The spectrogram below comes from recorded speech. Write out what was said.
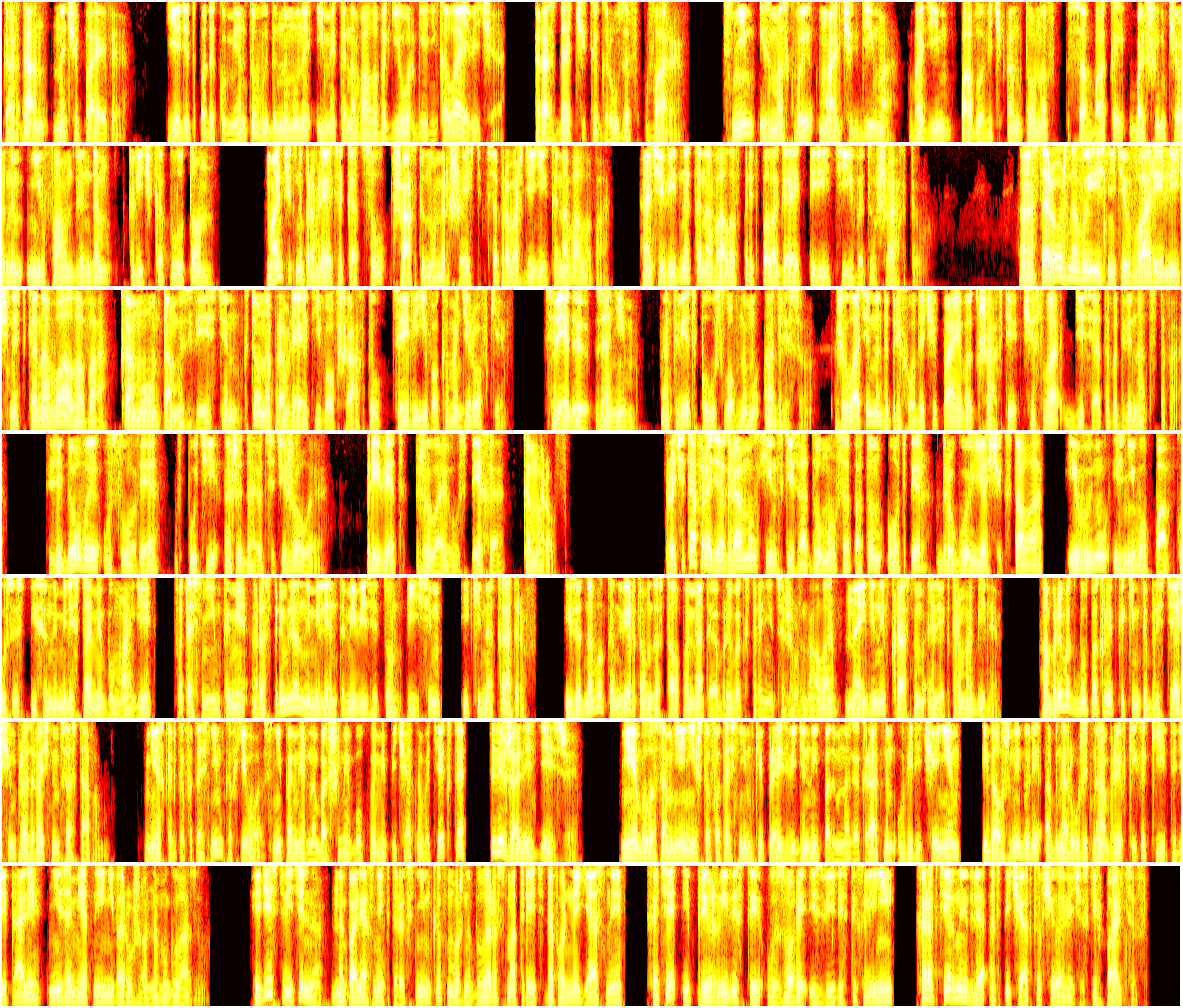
Кардан на Чапаеве. Едет по документу, выданному на имя Коновалова Георгия Николаевича, раздатчика грузов Вара. С ним из Москвы мальчик Дима, Вадим Павлович Антонов, с собакой большим черным Ньюфаундлендом, кличка Плутон. Мальчик направляется к отцу в шахту номер 6 в сопровождении Коновалова. Очевидно, Коновалов предполагает перейти в эту шахту. Осторожно выясните в Варе личность Коновалова, кому он там известен, кто направляет его в шахту, цели его командировки. Следую за ним. Ответ по условному адресу. Желательно до прихода Чапаева к шахте числа 10-12. Ледовые условия в пути ожидаются тяжелые. Привет, желаю успеха, Комаров. Прочитав радиограмму, Хинский задумался, потом отпер другой ящик стола и вынул из него папку с исписанными листами бумаги, фотоснимками, распрямленными лентами визитон писем и кинокадров. Из одного конверта он достал помятый обрывок страницы журнала, найденный в красном электромобиле. Обрывок был покрыт каким-то блестящим прозрачным составом. Несколько фотоснимков его с непомерно большими буквами печатного текста лежали здесь же. Не было сомнений, что фотоснимки произведены под многократным увеличением и должны были обнаружить на обрывке какие-то детали, незаметные невооруженному глазу. И действительно, на полях некоторых снимков можно было рассмотреть довольно ясные, хотя и прерывистые узоры извилистых линий, характерные для отпечатков человеческих пальцев.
